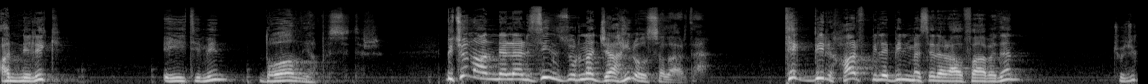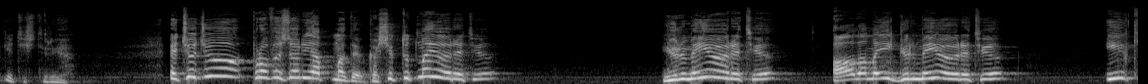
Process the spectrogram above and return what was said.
Annelik eğitimin doğal yapısıdır. Bütün anneler zil zurna cahil olsalar da tek bir harf bile bilmeseler alfabeden çocuk yetiştiriyor. E çocuğu profesör yapmadı. Kaşık tutmayı öğretiyor. Yürümeyi öğretiyor. Ağlamayı, gülmeyi öğretiyor. İlk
